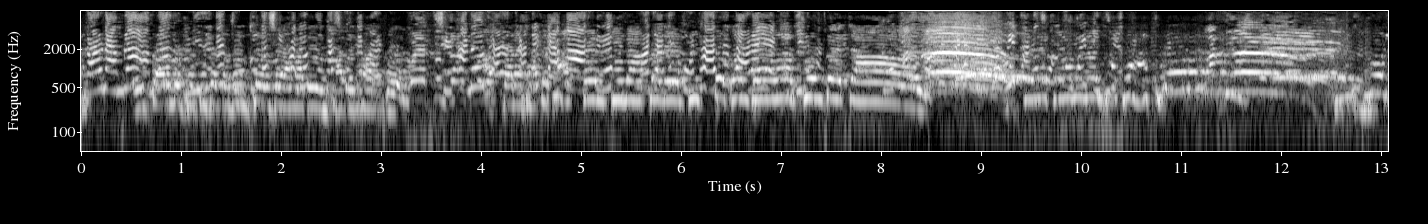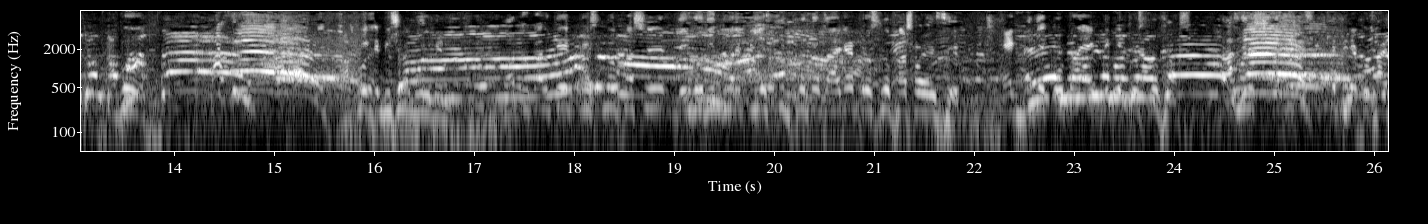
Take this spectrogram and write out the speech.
কারণ আমরা আমরা নিজেদের যোগ্যতা সেখানেও প্রকাশ করতে পারব। আছে বা যাদের কোঠা আছে তারাই একই শুনতে চাই। আপনি একটা বিষয় বলবেন। গতকালকে প্রশ্ন ফাঁসে দীর্ঘদিন ধরে পিএসসির কত জায়গায় প্রশ্ন ফাঁস হয়েছে। একদিকে কোটা একদিকে প্রশ্ন ফাঁস। কোথায়?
